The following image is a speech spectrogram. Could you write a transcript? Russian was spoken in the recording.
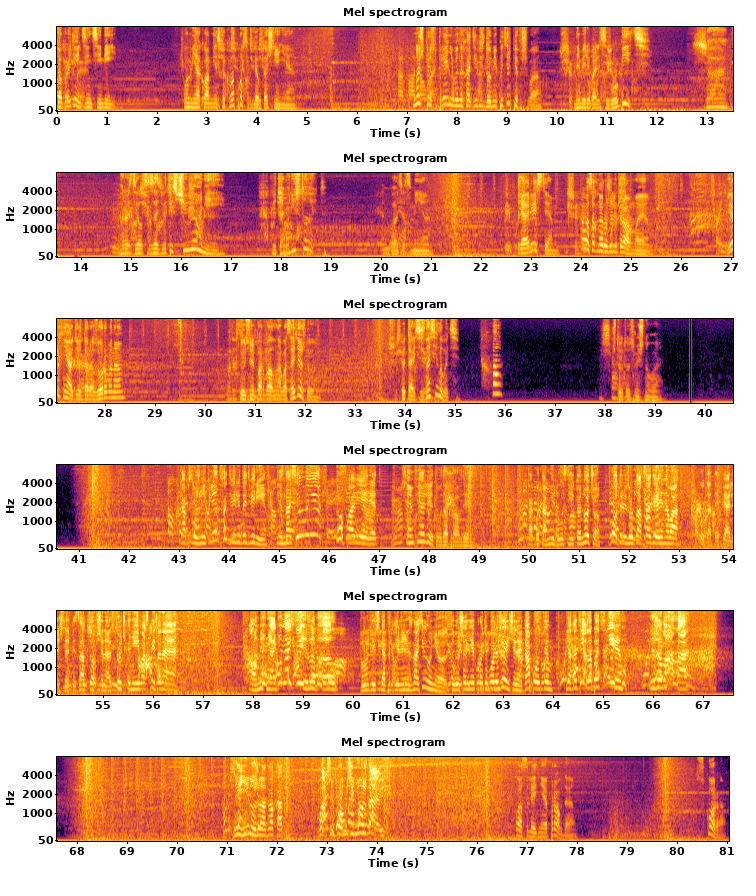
Добрый день, Дин Семей. У меня к вам несколько вопросов для уточнения. Ночь преступления вы находились в доме потерпевшего. Намеревались его убить? Да. Разделаться за 2000 юаней. И того не стоит. Хватит с меня. При аресте у вас обнаружили травмы. Верхняя одежда разорвана. То есть он порвал на вас одежду? Пытаясь изнасиловать? А? Что тут смешного? Обслуживание клиентов от двери до двери. Изнасилование? Кто поверит? Всем фиолетово до правды. Как бы там ни было с ней той ночью, вот результат содеянного. Куда ты пялишься, безотцовщина, сучка невоспитанная? Он меня не насиловал! Юридическое определение изнасилованию — совершение против воли женщины. Допустим, я хотела быть с ним и желала. Мне не нужен адвокат. Вашей помощи не нуждаюсь. Последняя правда. Скоро.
